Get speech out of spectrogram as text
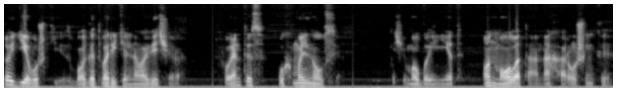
той девушки с благотворительного вечера. Фуэнтес ухмыльнулся. Почему бы и нет? Он молод, а она хорошенькая.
